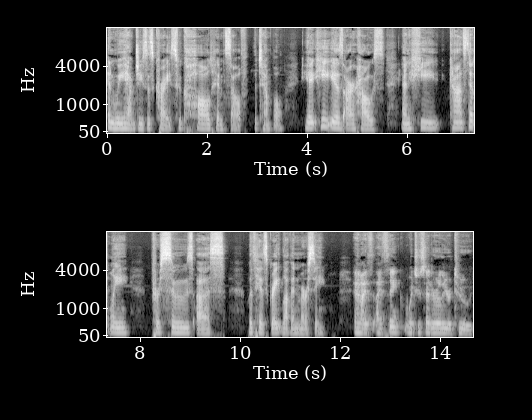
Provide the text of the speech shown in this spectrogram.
and we have Jesus Christ who called himself the temple. He, he is our house, and He constantly pursues us with His great love and mercy. And I, I think what you said earlier, too,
